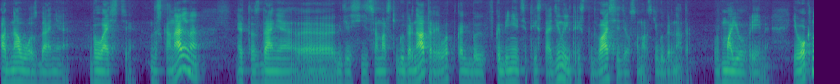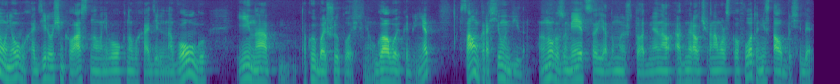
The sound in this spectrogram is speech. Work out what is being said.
одного здания власти досконально — это здание, э, где сидит самарский губернатор, и вот как бы в кабинете 301 или 302 сидел самарский губернатор в мое время. И окна у него выходили очень классно, у него окна выходили на Волгу и на такую большую площадь. Угловой кабинет с самым красивым видом. Ну, разумеется, я думаю, что адмирал, адмирал Черноморского флота не стал бы себе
